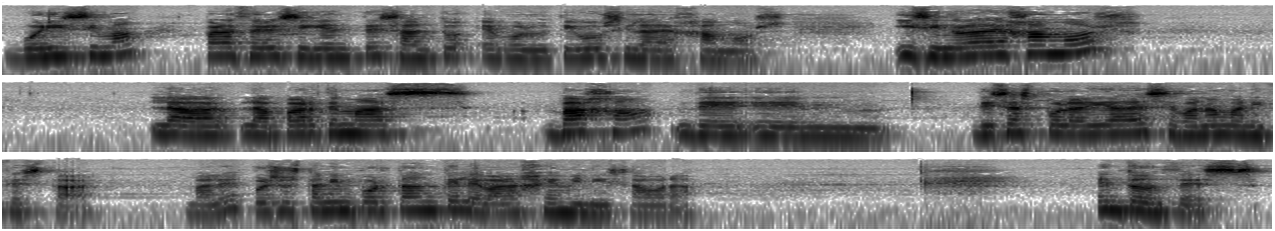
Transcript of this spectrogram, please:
buenísima para hacer el siguiente salto evolutivo si la dejamos. Y si no la dejamos, la, parte más baja em, de, esas polaridades se van a manifestar. ¿vale? Por eso es tan importante elevar a Géminis ahora. Entonces,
